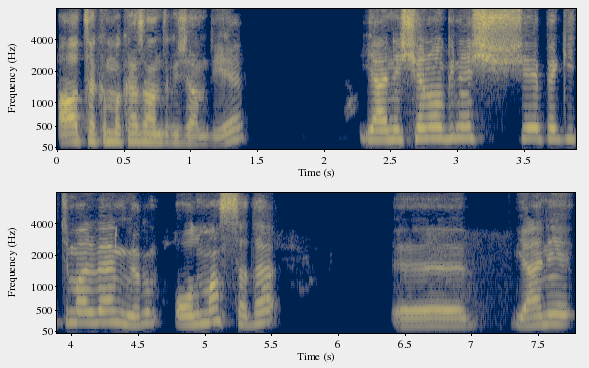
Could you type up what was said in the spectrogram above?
A takıma kazandıracağım diye. Yani Şenol Güneş'e pek ihtimal vermiyorum. Olmazsa da eee, yani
